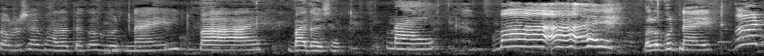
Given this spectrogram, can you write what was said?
তোমরা সবাই ভালো থেকো। Good night. Bye. Bye Bye. Bye. বলো গুড নাইট। Good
